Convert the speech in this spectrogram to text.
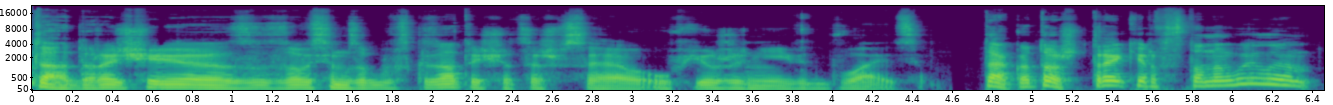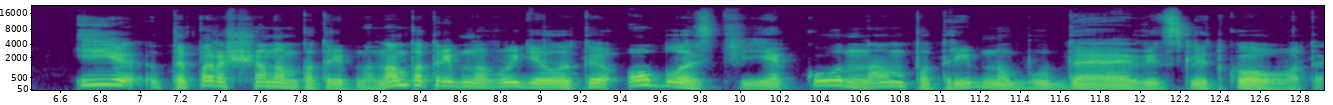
Так, до речі, зовсім забув сказати, що це ж все у Fusion відбувається. Так, отож, трекер встановили. І тепер що нам потрібно? Нам потрібно виділити область, яку нам потрібно буде відслідковувати.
